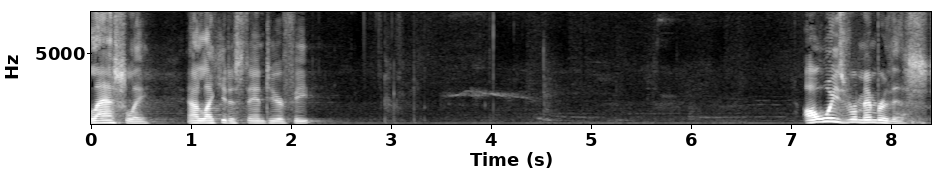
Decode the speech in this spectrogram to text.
Lastly, I'd like you to stand to your feet. Always remember this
